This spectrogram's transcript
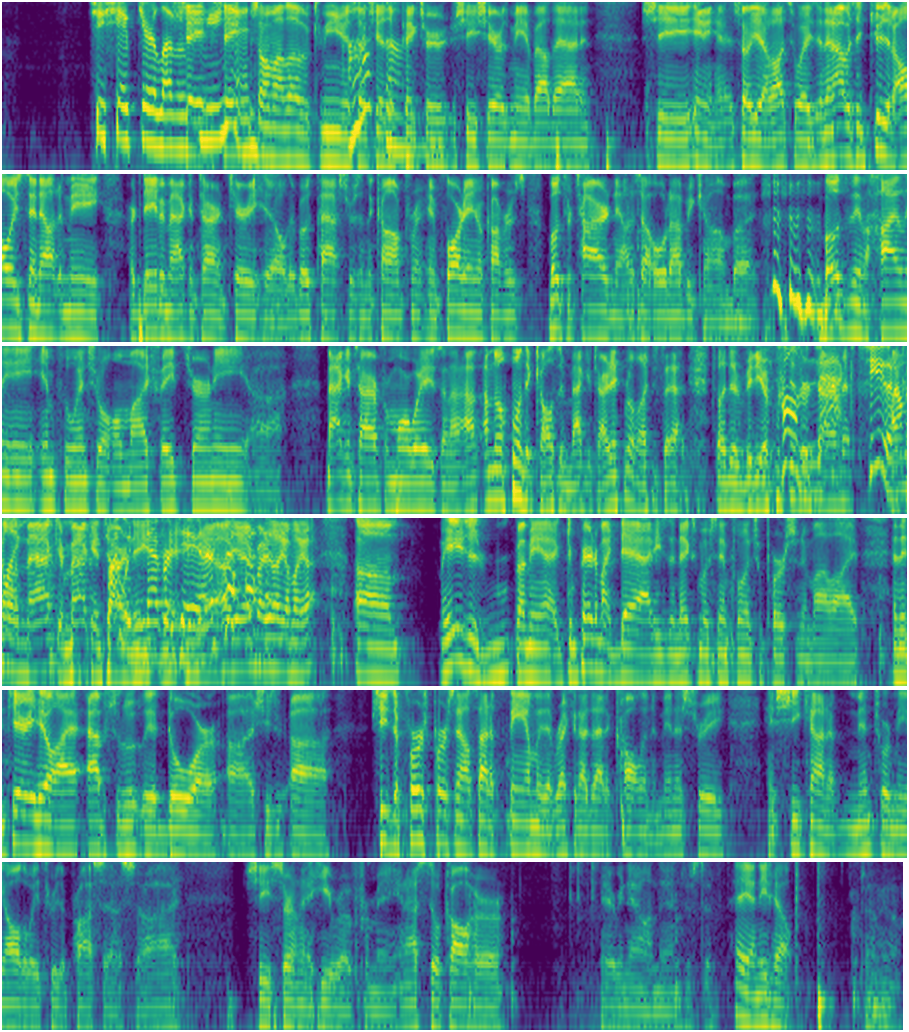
She shaped your love of communion. shaped some of my love of communion. So she has a picture she shared with me about that, and she anyhow. So yeah, lots of ways. And then obviously two that always stand out to me are David McIntyre and Terry Hill. They're both pastors in the conference in Florida Annual Conference. Both retired now. That's how old I've become. But both of them highly influential on my faith journey. Uh, McIntyre for more ways, and I, I'm the only one that calls him McIntyre. I didn't realize that until I did a video for his him Mac, retirement. too, I I'm call like, him Mac and McIntyre. I would and he- never dare. Yeah, yeah, everybody like I'm like, um, he's just. I mean, compared to my dad, he's the next most influential person in my life. And then Terry Hill, I absolutely adore. Uh, she's uh, she's the first person outside of family that recognized I had a call into ministry, and she kind of mentored me all the way through the process. So I, she's certainly a hero for me, and I still call her every now and then just to, hey, I need help. So, you know.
